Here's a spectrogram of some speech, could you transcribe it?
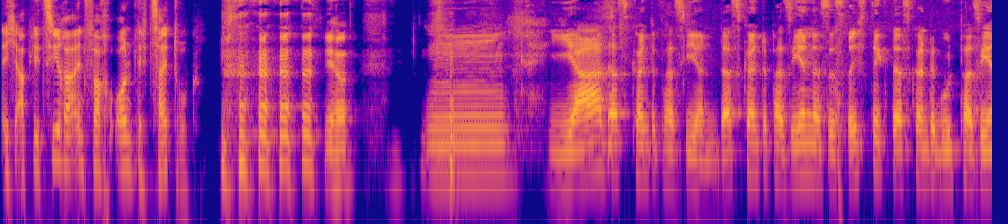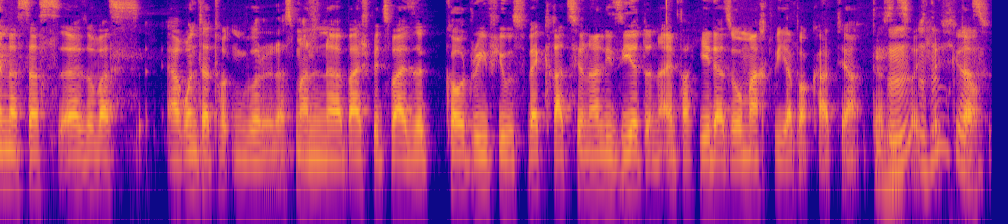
Ich, ich appliziere einfach ordentlich Zeitdruck. ja, ja, das könnte passieren. Das könnte passieren, das ist richtig. Das könnte gut passieren, dass das äh, sowas herunterdrücken würde, dass man äh, beispielsweise Code Reviews wegrationalisiert und einfach jeder so macht, wie er Bock hat. Ja, das mhm, ist richtig. Mhm, genau. das,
